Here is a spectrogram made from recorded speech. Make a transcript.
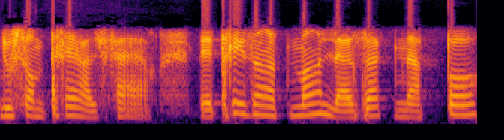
nous sommes prêts à le faire. Mais présentement, la ZAC n'a pas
